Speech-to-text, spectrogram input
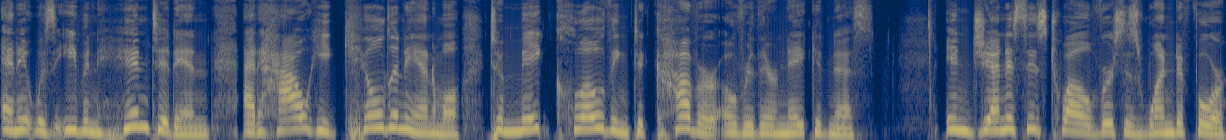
and it was even hinted in at how He killed an animal to make clothing to cover over their nakedness. In Genesis 12, verses 1 to 4,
